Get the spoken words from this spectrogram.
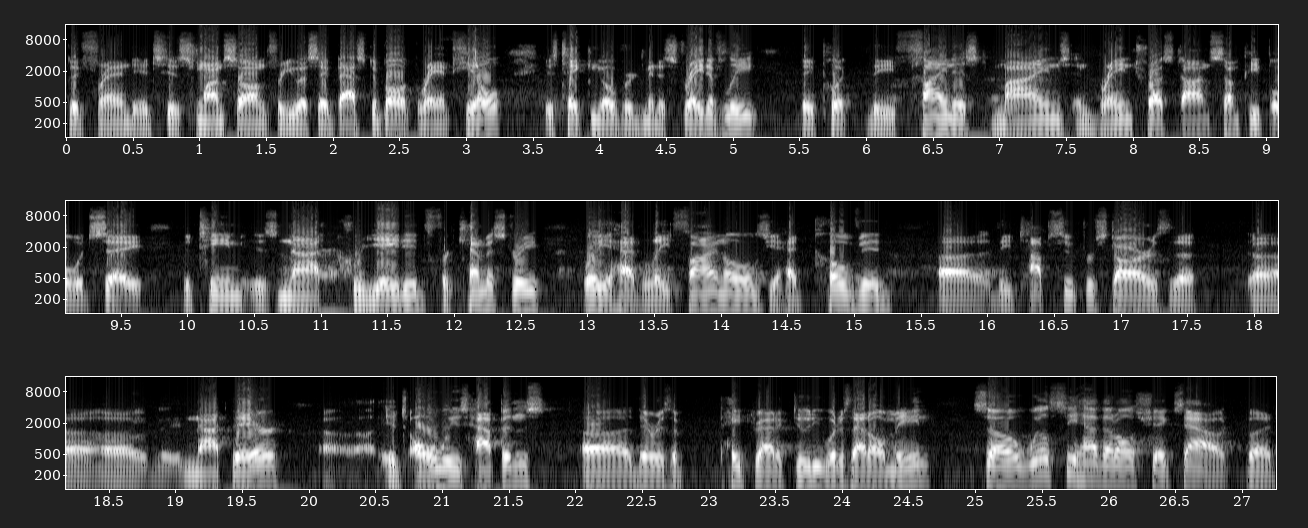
good friend. It's his swan song for USA basketball. Grant Hill is taking over administratively. They put the finest minds and brain trust on. Some people would say the team is not created for chemistry. Well, you had late finals, you had COVID, uh, the top superstars, the uh, uh, not there. Uh, it always happens. Uh, there is a patriotic duty. What does that all mean? So we'll see how that all shakes out. But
